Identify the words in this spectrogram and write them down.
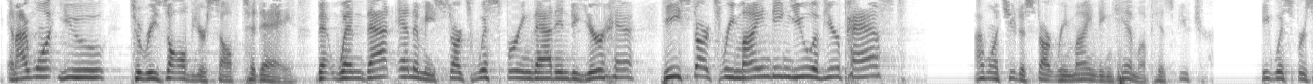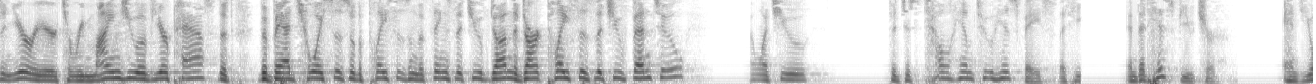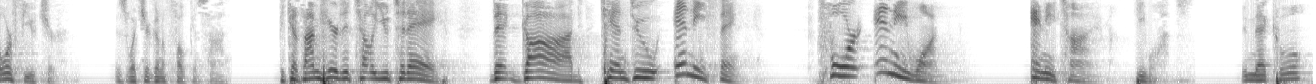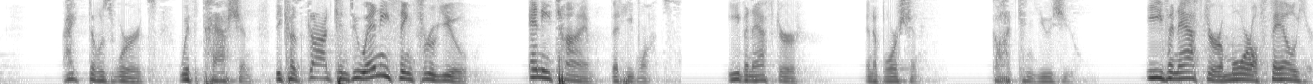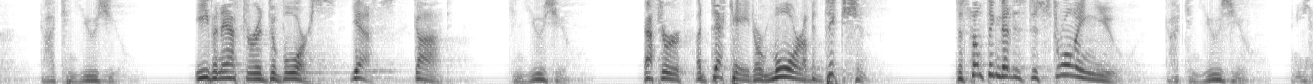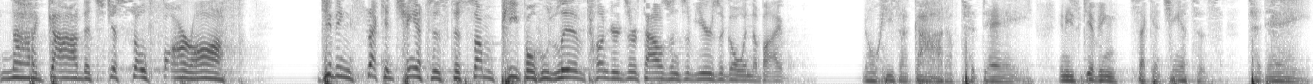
And I want you to resolve yourself today that when that enemy starts whispering that into your head, he starts reminding you of your past, I want you to start reminding him of his future. He whispers in your ear to remind you of your past, the, the bad choices or the places and the things that you've done, the dark places that you've been to. I want you to just tell him to his face that he, and that his future and your future is what you're going to focus on. Because I'm here to tell you today that God can do anything for anyone anytime He wants. Isn't that cool? Write those words with passion because God can do anything through you anytime that He wants, even after an abortion, God can use you. Even after a moral failure, God can use you. Even after a divorce, yes, God can use you. After a decade or more of addiction to something that is destroying you, God can use you. And He's not a God that's just so far off, giving second chances to some people who lived hundreds or thousands of years ago in the Bible. No, He's a God of today. And He's giving second chances today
